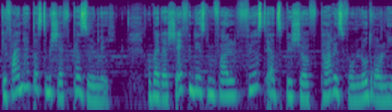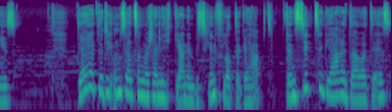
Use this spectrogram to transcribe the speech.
Gefallen hat das dem Chef persönlich, wobei der Chef in diesem Fall Fürsterzbischof Paris von Lodron hieß. Der hätte die Umsetzung wahrscheinlich gerne ein bisschen flotter gehabt, denn 70 Jahre dauerte es,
